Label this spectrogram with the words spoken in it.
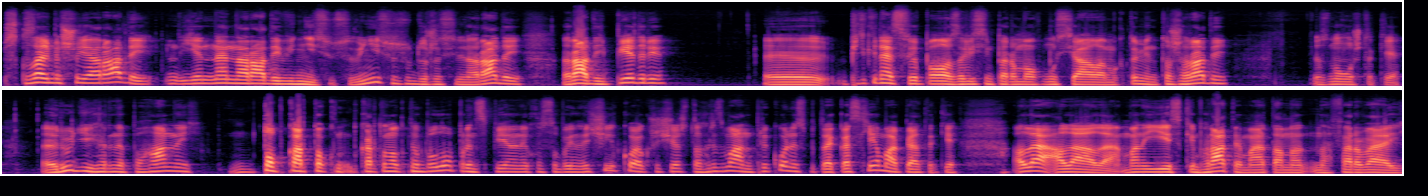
Сказати би, що я радий. Я не на радий Вінісіусу. Вінісіусу дуже сильно радий. Радий Педрі. Е, під кінець випало за 8 перемог Мусіала. Мактомін теж радий. Знову ж таки, Рюдігер непоганий. Топ карток, картонок не було, в принципі, я на них особо і не очікував. Якщо чесно, Гризман прикольний, смотри, яка схема, опять-таки. Але, але, але, в мене є з ким грати, в мене там на, на ферве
